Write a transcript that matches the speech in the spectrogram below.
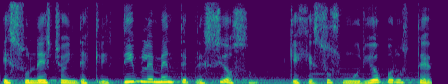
es un hecho indescriptiblemente precioso que Jesús murió por usted.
